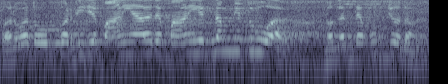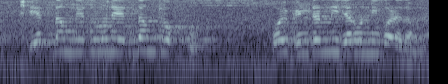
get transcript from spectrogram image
પર્વતો ઉપરથી જે પાણી આવે તે પાણી એકદમ નીતરું આવે. ભગતને પૂછજો તમે એકદમ નીતરું ને એકદમ ચોખ્ખું. કોઈ ફિલ્ટરની જરૂર નહીં પડે તમને.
